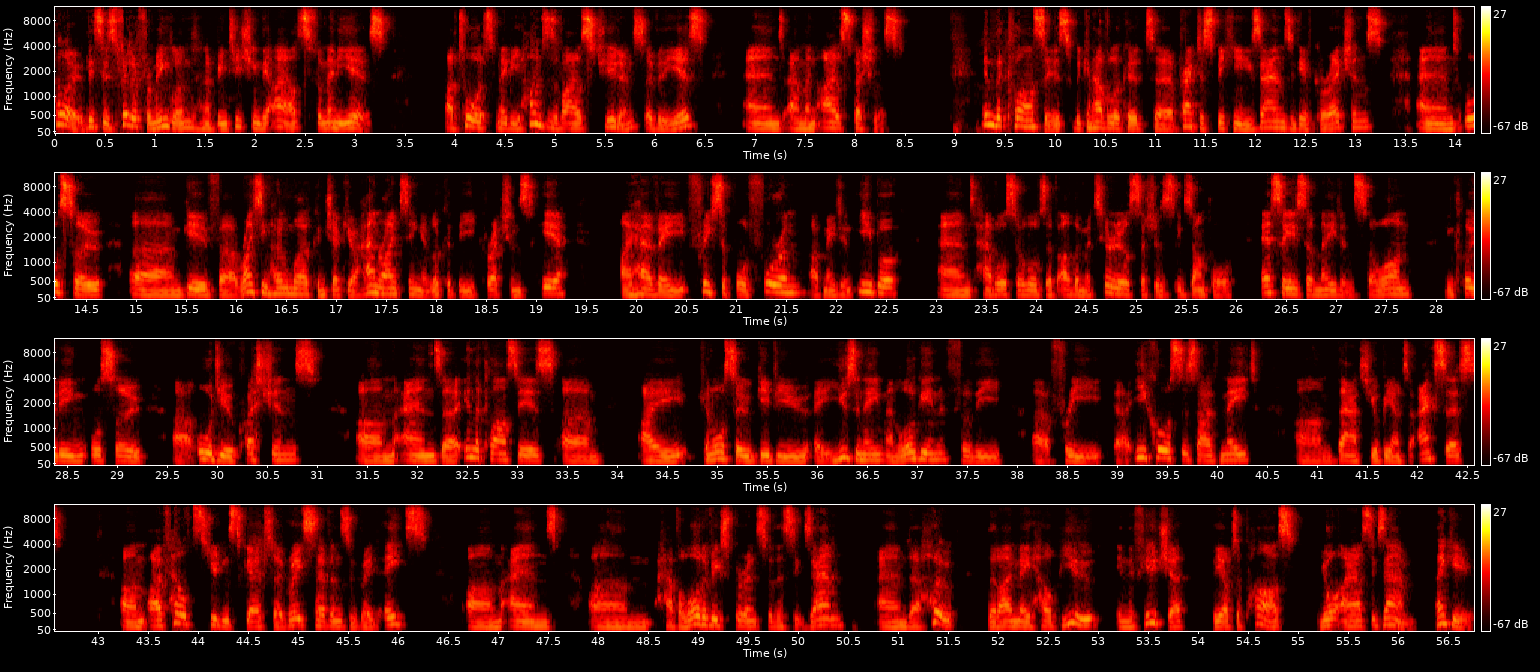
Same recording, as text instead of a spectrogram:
Hello, this is Philip from England and I've been teaching the IELTS for many years. I've taught maybe hundreds of IELTS students over the years and I'm an IELTS specialist. In the classes, we can have a look at uh, practice speaking exams and give corrections and also um, give uh, writing homework and check your handwriting and look at the corrections here. I have a free support forum, I've made an ebook and have also lots of other materials such as example essays are made and so on, including also audio questions. Um, and uh, in the classes, um, I can also give you a username and login for the uh, free uh, e-courses I've made um, that you'll be able to access. Um, I've helped students get uh, grade sevens and grade eights um, and um, have a lot of experience with this exam and uh, hope that I may help you in the future be able to pass your IELTS exam. Thank you.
